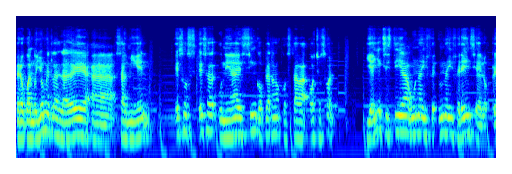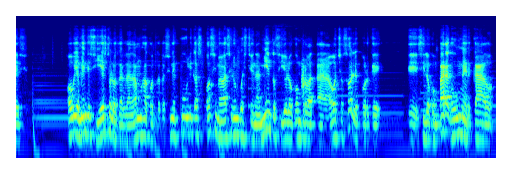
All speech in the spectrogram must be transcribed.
Pero cuando yo me trasladé a San Miguel, esos, esa unidad de cinco plátanos costaba ocho soles. Y ahí existía una, una diferencia de los precios. Obviamente, si esto lo trasladamos a contrataciones públicas, o si me va a hacer un cuestionamiento si yo lo compro a, a 8 soles, porque eh, si lo compara con un mercado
